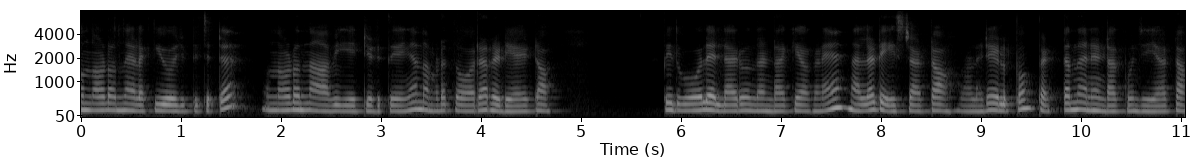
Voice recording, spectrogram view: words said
ഒന്നോടെ ഒന്ന് ഇളക്കി യോജിപ്പിച്ചിട്ട് ഒന്നോടെ ഒന്ന് ആവി കയറ്റിയെടുത്ത് കഴിഞ്ഞാൽ നമ്മുടെ തോര റെഡി ആയിട്ടോ. അപ്പോൾ ഇതുപോലെ എല്ലാവരും ഒന്ന് ഉണ്ടാക്കി നോക്കണേ. നല്ല ടേസ്റ്റാട്ടോ വളരെ എളുപ്പം. പെട്ടെന്ന് തന്നെ ഉണ്ടാക്കുകയും ചെയ്യാം കേട്ടോ.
